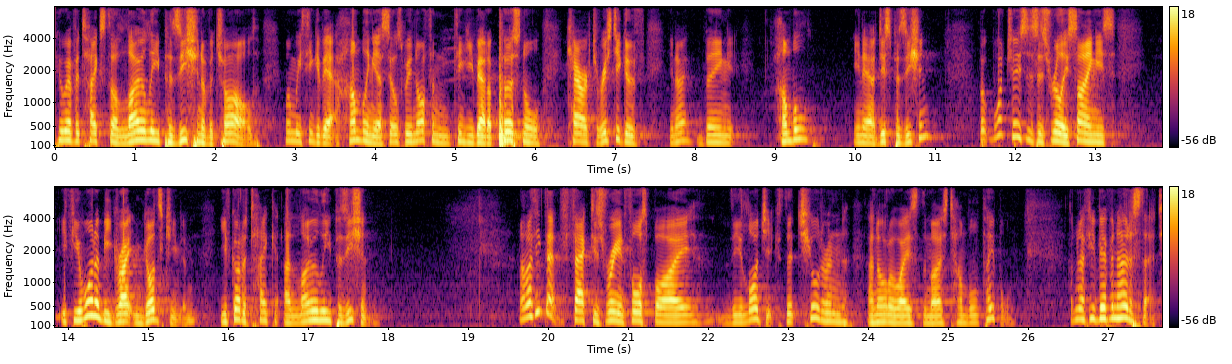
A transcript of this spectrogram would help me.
whoever takes the lowly position of a child. When we think about humbling ourselves, we're often thinking about a personal characteristic of, you know, being humble in our disposition. But what Jesus is really saying is if you want to be great in God's kingdom, you've got to take a lowly position. And I think that fact is reinforced by the logic that children are not always the most humble people. I don't know if you've ever noticed that.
